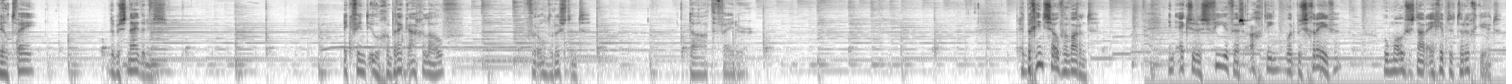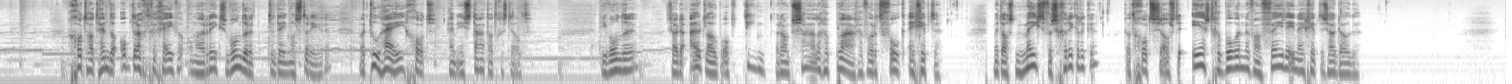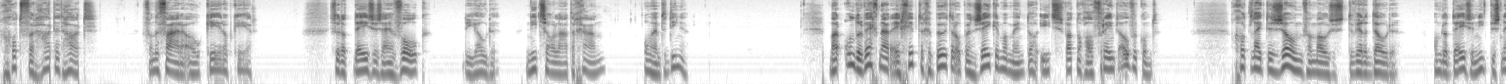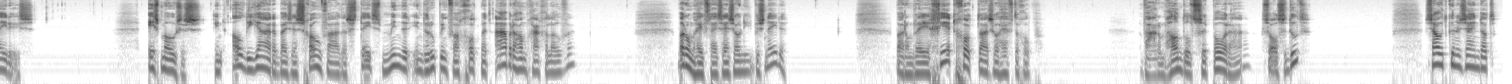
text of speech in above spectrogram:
Deel 2 De besnijdenis. Ik vind uw gebrek aan geloof verontrustend. Darth Vader. Het begint zo verwarrend. In Exodus 4, vers 18 wordt beschreven hoe Mozes naar Egypte terugkeert. God had hem de opdracht gegeven om een reeks wonderen te demonstreren, waartoe hij, God, hem in staat had gesteld. Die wonderen zouden uitlopen op tien rampzalige plagen voor het volk Egypte, met als meest verschrikkelijke dat God zelfs de eerstgeborene van velen in Egypte zou doden. God verhardt het hart van de farao keer op keer, zodat deze zijn volk, de Joden, niet zou laten gaan om hem te dienen. Maar onderweg naar Egypte gebeurt er op een zeker moment nog iets wat nogal vreemd overkomt. God lijkt de zoon van Mozes te willen doden, omdat deze niet besneden is. Is Mozes in al die jaren bij zijn schoonvader steeds minder in de roeping van God met Abraham gaan geloven? Waarom heeft hij zijn zoon niet besneden? Waarom reageert God daar zo heftig op? Waarom handelt Sephora zoals ze doet? Zou het kunnen zijn dat.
